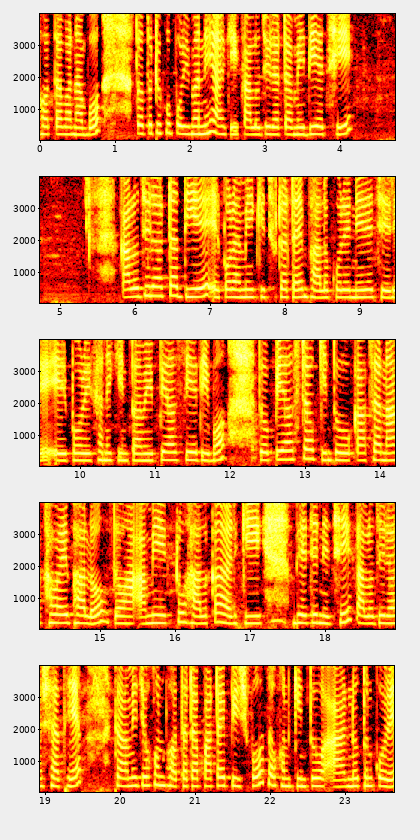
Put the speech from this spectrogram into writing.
ভর্তা বানাবো, ততটুকু পরিমাণে আর কি কালো জিরাটা আমি দিয়েছি। কালো জিরাটা দিয়ে এরপর আমি কিছুটা টাইম ভালো করে নেড়ে চেড়ে এরপর এখানে কিন্তু আমি পেঁয়াজ দিয়ে দিব। তো পেঁয়াজটাও কিন্তু কাঁচা না খাওয়াই ভালো। তো আমি একটু হালকা আর কি ভেজে নিচ্ছি কালো জিরার সাথে। তো আমি যখন ভর্তাটা পাটায় পিসবো তখন কিন্তু আর নতুন করে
